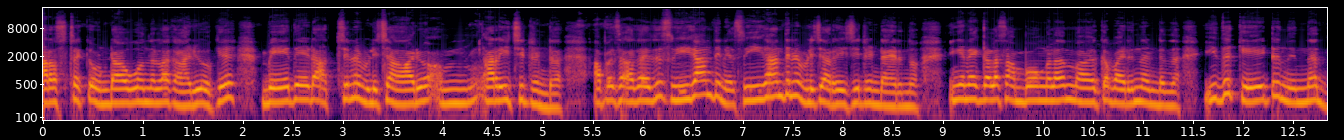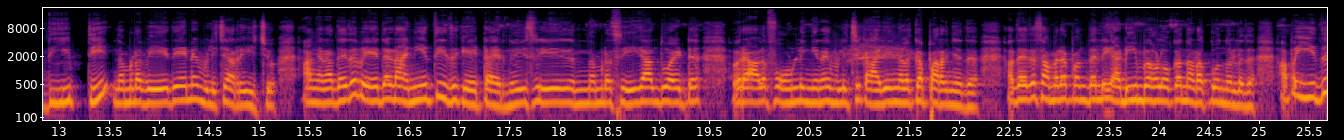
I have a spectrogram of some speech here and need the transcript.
അറസ്റ്റൊക്കെ ഉണ്ടാകുമെന്നുള്ള കാര്യമൊക്കെ വേദയുടെ അച്ഛനെ വിളിച്ച് ആരോ അറിയിച്ചിട്ടുണ്ട്. അപ്പോൾ അതായത് ശ്രീകാന്തിനെ ശ്രീകാന്തിനെ വിളിച്ച് അറിയിച്ചിട്ടുണ്ടായിരുന്നു. ഇങ്ങനെയൊക്കെയുള്ള സംഭവങ്ങളും ഒക്കെ വരുന്നുണ്ടെന്ന്. ഇത് കേട്ട് നിന്ന ദീപ്തി നമ്മുടെ വേദേനെ വിളിച്ച് അറിയിച്ചു. അങ്ങനെ അതായത് വേദയുടെ അനിയത്തി ഇത് കേട്ടായിരുന്നു. ഈ ശ്രീ നമ്മുടെ ശ്രീകാന്തുമായിട്ട് ഒരാൾ ഫോണിൽ ഇങ്ങനെ വിളിച്ച് കാര്യങ്ങളൊക്കെ പറഞ്ഞത്. അതായത് സമരപന്തലിൽ അടിയും ബഹളമൊക്കെ നടക്കും എന്നുള്ളത് അപ്പോൾ ഇത്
